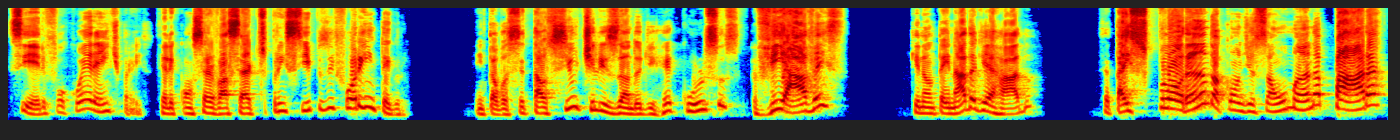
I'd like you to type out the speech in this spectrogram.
Se ele for coerente para isso. Se ele conservar certos princípios e for íntegro. Então você está se utilizando de recursos viáveis, que não tem nada de errado. Você está explorando a condição humana para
